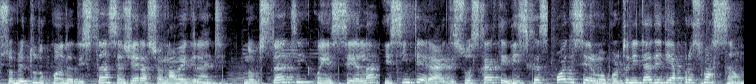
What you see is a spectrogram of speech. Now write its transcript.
sobretudo quando a distância geracional é grande. Não obstante, conhecê-la e se inteirar de suas características pode ser uma oportunidade de aproximação,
